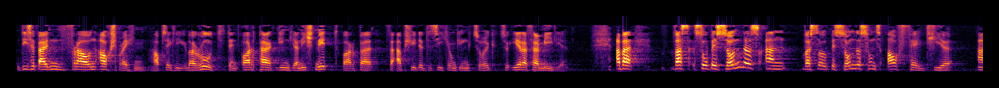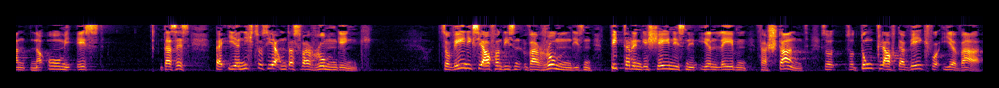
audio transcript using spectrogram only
diese beiden Frauen auch sprechen, hauptsächlich über Ruth, denn Orpa ging ja nicht mit, Orpa verabschiedete sich und ging zurück zu ihrer Familie. Aber was so besonders an, was so besonders uns auffällt hier an Naomi ist, dass es bei ihr nicht so sehr um das Warum ging, so wenig sie auch von diesen Warum, diesen bitteren Geschehnissen in ihrem Leben verstand, so, so dunkel auch der Weg vor ihr war,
